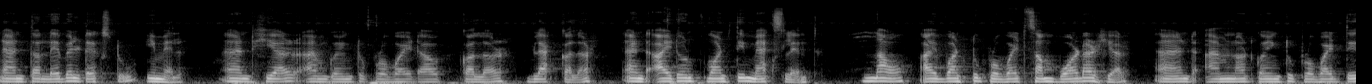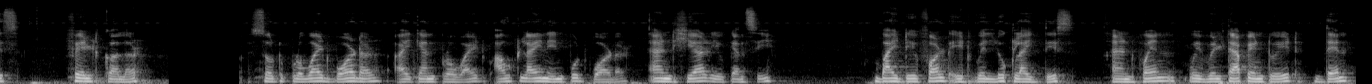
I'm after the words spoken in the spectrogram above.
and the label text to email and here i'm going to provide a color black color. And i don't want the max length. Now i want to provide some border here. And i'm not going to provide this filled color. So to provide border i can provide outline input border. And here you can see by default it will look like this. And when we will tap into it then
